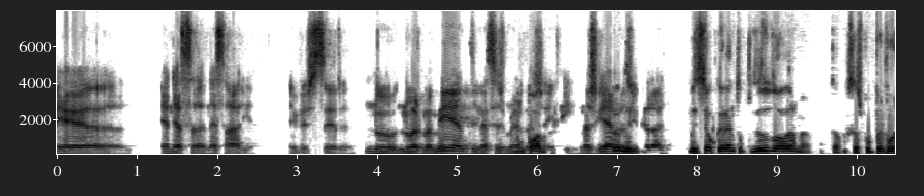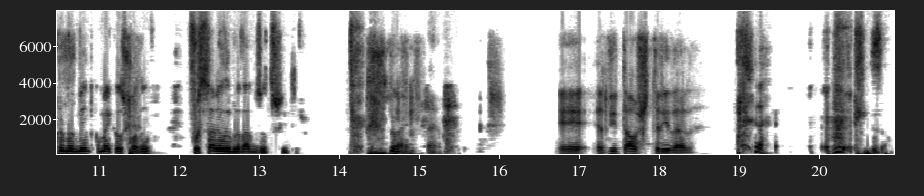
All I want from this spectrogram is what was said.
é, é nessa, nessa área, em vez de ser no, no armamento e nessas merdas, pode. enfim, nas guerras Mas- e o caralho. Mas isso é o que garante o poder do dólar, meu. Então, se eles poupam no armamento, como é que eles podem forçar a liberdade nos outros sítios? Não é? é a dita austeridade. Exato.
